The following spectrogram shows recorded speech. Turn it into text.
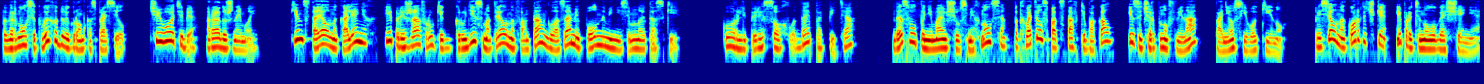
Повернулся к выходу и громко спросил. «Чего тебе, радужный мой?» Кин стоял на коленях и, прижав руки к груди, смотрел на фонтан глазами полными неземной тоски. Горле пересохло, дай попить, а? Десвол, понимающе усмехнулся, подхватил с подставки бокал и, зачерпнув вина, понес его Кину. Присел на корточки и протянул угощение.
